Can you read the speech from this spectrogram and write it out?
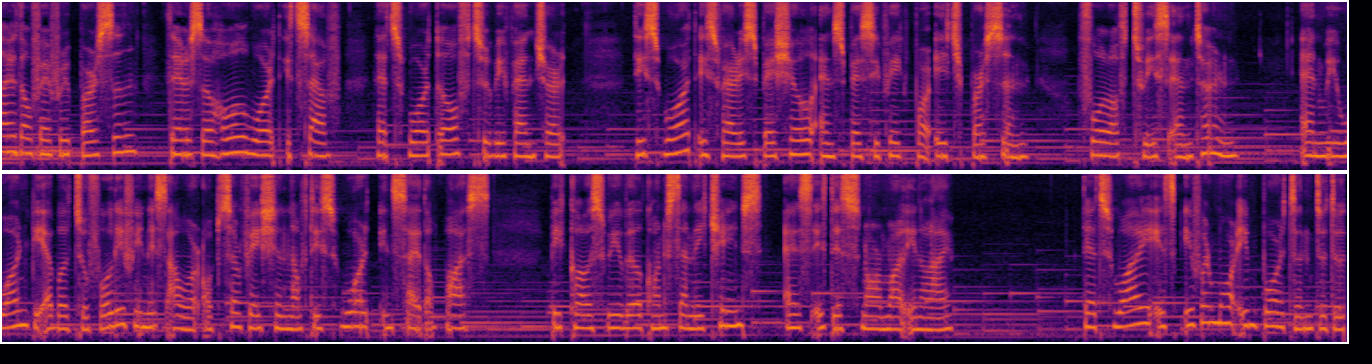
Inside of every person, there's a whole world itself that's worth of to be ventured. This world is very special and specific for each person, full of twists and turns. And we won't be able to fully finish our observation of this world inside of us because we will constantly change as it is normal in life. That's why it's even more important to do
